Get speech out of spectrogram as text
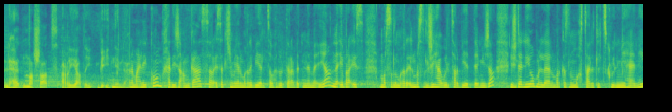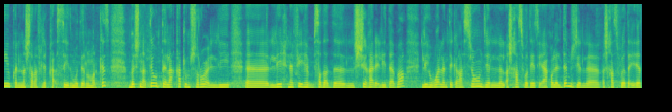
لهذا النشاط الرياضي بإذن الله. السلام عليكم. خديجة امقاس رئيسة الجمعية المغربية للتوحد والاضطرابات النمائية نائب رئيس المرصد المغرب المرصد الجهوي للتربية الدامجة. جينا اليوم المركز المختلط للتكوين المهني وكان لنا شرف لقاء السيد مدير المركز باش نعطيو انطلاقات المشروع اللي آه اللي حنا فيه بصدد الاشتغال عليه دابا اللي هو ال intégration ديال الأشخاص في وضعية إعاقة ولا الدمج ديال الأشخاص في وضعية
